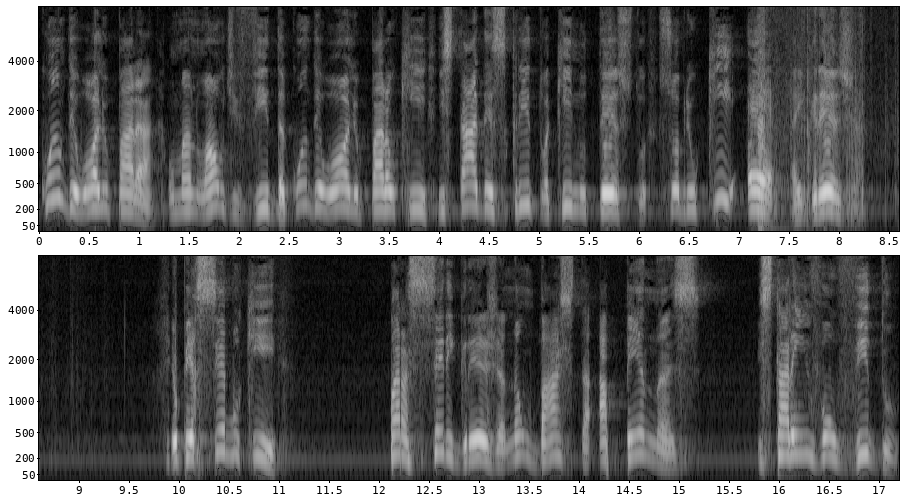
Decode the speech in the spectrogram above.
quando eu olho para o manual de vida, quando eu olho para o que está descrito aqui no texto sobre o que é a igreja, eu percebo que para ser igreja não basta apenas estar envolvido.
